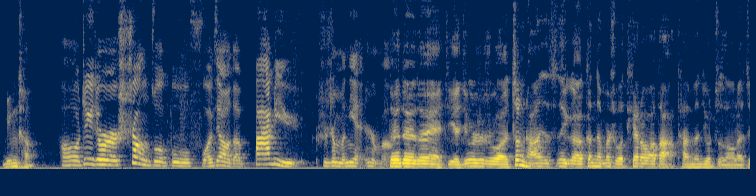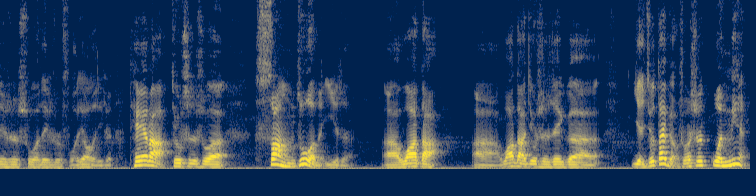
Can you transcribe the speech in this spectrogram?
名称。哦，这个就是上座部佛教的巴利语是这么念是吗？对对对，也就是说，正常那个跟他们说贴拉瓦达，他们就知道了，这是说的是佛教的意思。贴拉就是说上座的意思啊，瓦达啊，瓦达就是这个，也就代表说是观念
